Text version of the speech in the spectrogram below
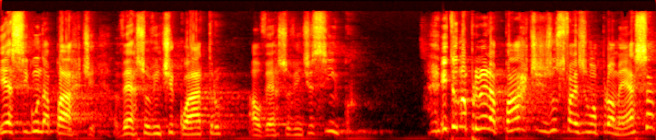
E a segunda parte, verso 24 ao verso 25. Então, na primeira parte, Jesus faz uma promessa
